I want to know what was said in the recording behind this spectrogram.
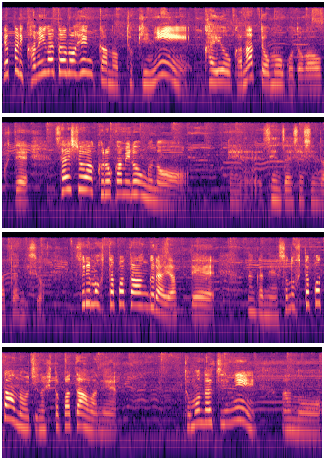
やっぱり髪型の変化の時に変えようかなって思うことが多くて最初は黒髪ロングの、えー、潜在写真だったんですよ。それも2パターンぐらいあってなんかねその2パターンのうちの1パターンはね友達にあの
